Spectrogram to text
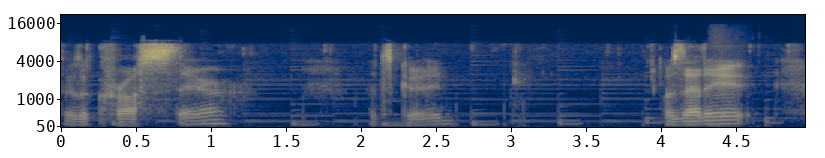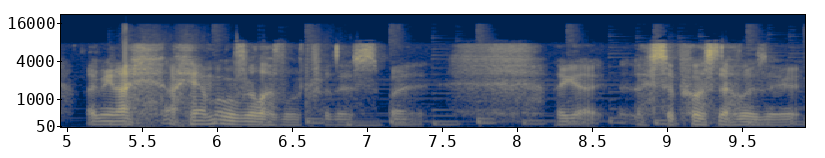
There's a cross there. That's good. Was that it? I mean, I, I am over leveled for this, but I, I suppose that was it.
